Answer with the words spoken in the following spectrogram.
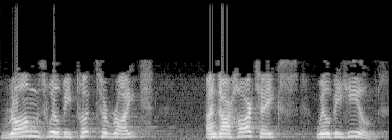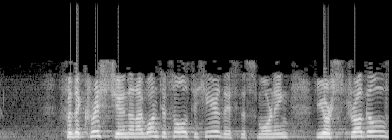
wrongs will be put to right and our heartaches will be healed. For the Christian, and I want us all to hear this this morning, your struggles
